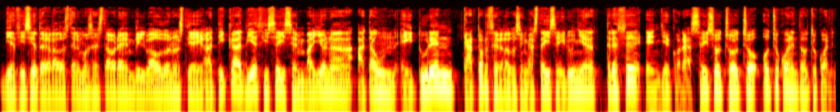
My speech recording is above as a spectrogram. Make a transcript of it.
17 grados tenemos a esta hora en Bilbao, Donostia y Gatica, 16 en Bayona, Ataun e Ituren, 14 grados en Gasteiz e Iruña, 13 en Yécora, 688-840-840.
